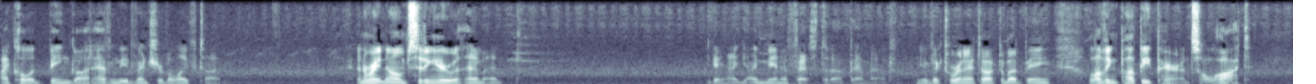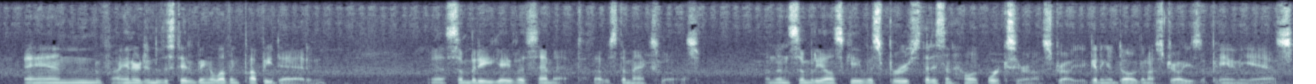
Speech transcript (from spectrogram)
I call it being God, having the adventure of a lifetime. And right now I'm sitting here with Emmett. Okay, I, I manifested up Emmett. You know, Victoria and I talked about being loving puppy parents a lot. And I entered into the state of being a loving puppy dad. And yeah, somebody gave us Emmett. That was the Maxwells. And then somebody else gave us Bruce. That isn't how it works here in Australia. Getting a dog in Australia is a pain in the ass.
